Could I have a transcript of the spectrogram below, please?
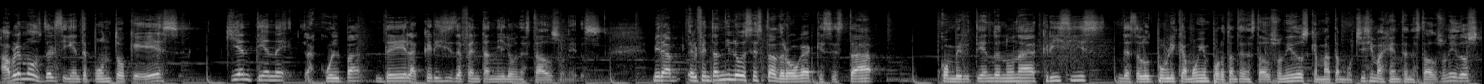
Hablemos del siguiente punto que es ¿quién tiene la culpa de la crisis de fentanilo en Estados Unidos? Mira, el fentanilo es esta droga que se está convirtiendo en una crisis de salud pública muy importante en Estados Unidos, que mata muchísima gente en Estados Unidos.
